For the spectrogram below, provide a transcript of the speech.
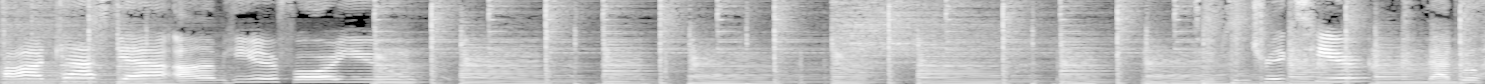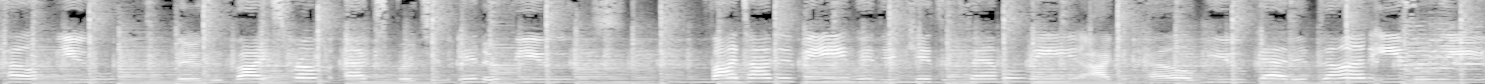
podcast, yeah, I'm here for you. Tips and tricks here that will help you. There's advice from experts and interviews. Find time to be with your kids and family. I can help you get it done easily.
